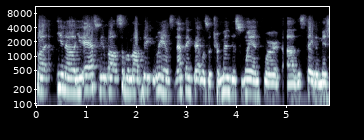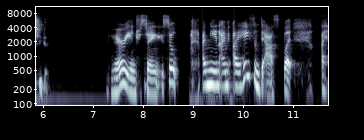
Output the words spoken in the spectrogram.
but you know, you asked me about some of my big wins, and I think that was a tremendous win for uh, the state of Michigan. Very interesting. So, I mean, I, I hasten to ask, but I,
